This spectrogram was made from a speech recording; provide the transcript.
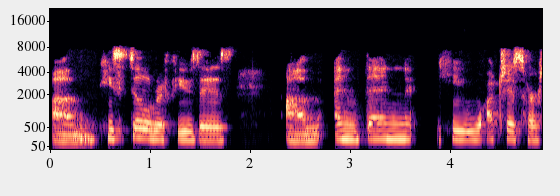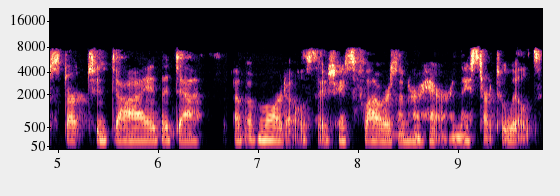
Um, he still refuses. Um, and then he watches her start to die the death of a mortal. So she has flowers in her hair and they start to wilt.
